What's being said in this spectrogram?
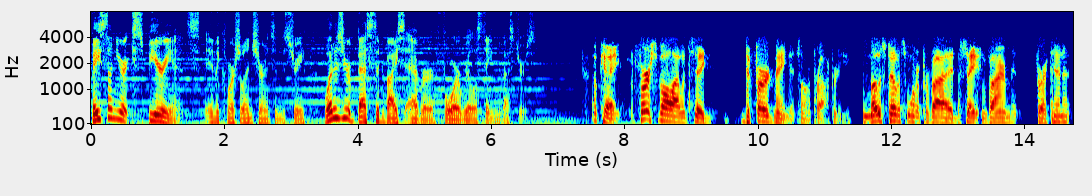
Based on your experience in the commercial insurance industry, what is your best advice ever for real estate investors? Okay, first of all, I would say deferred maintenance on a property. Most of us want to provide a safe environment for our tenants,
